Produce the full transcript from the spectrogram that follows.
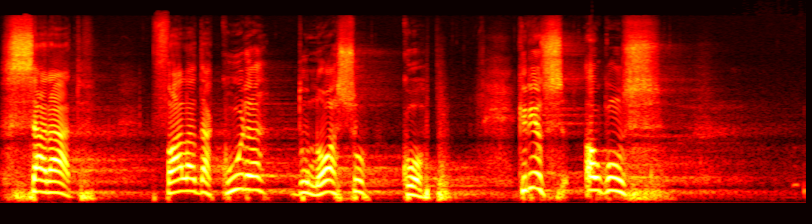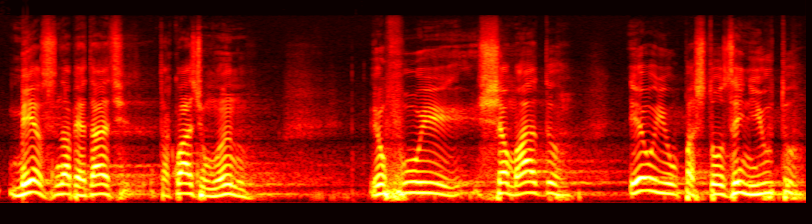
sarados. Fala da cura do nosso corpo. Queridos, alguns meses, na verdade, está quase um ano, eu fui chamado, eu e o pastor Zenilton,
